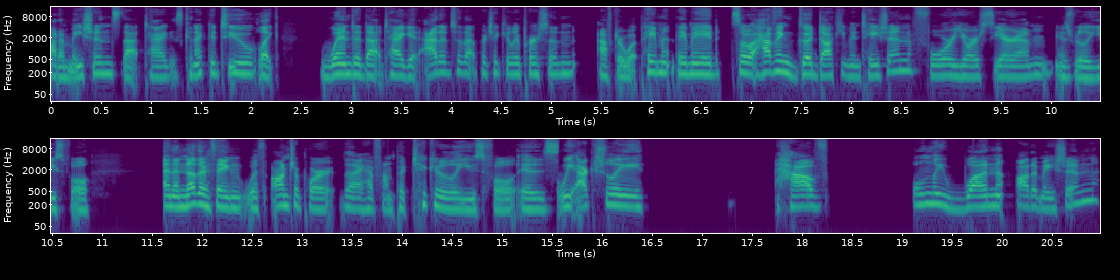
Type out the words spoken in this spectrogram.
automations that tag is connected to. Like when did that tag get added to that particular person after what payment they made. So having good documentation for your CRM is really useful. And another thing with Ontraport that I have found particularly useful is we actually have only one automation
